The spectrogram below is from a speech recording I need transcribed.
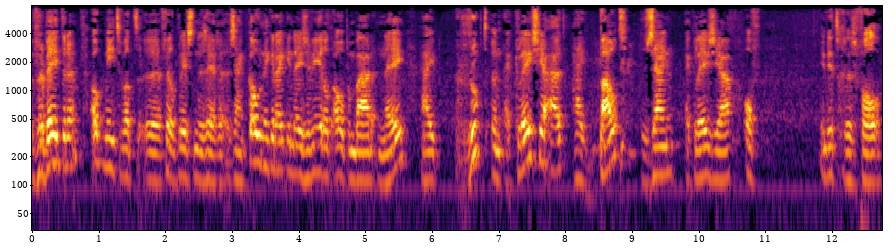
verbeteren. Ook niet wat uh, veel christenen zeggen, zijn koninkrijk in deze wereld openbaren. Nee, hij roept een ecclesia uit. Hij bouwt zijn ecclesia. Of in dit geval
